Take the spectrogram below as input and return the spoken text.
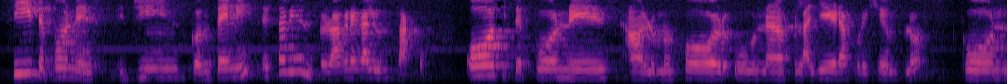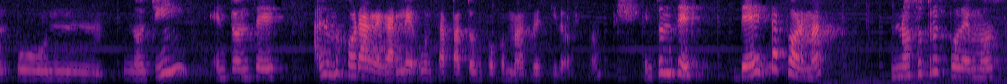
si te pones jeans con tenis, está bien, pero agrégale un saco o si te pones a lo mejor una playera, por ejemplo, con unos jeans, entonces a lo mejor agregarle un zapato un poco más vestidor. Entonces, de esta forma, nosotros podemos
